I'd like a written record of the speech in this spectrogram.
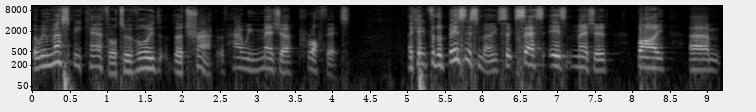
But we must be careful to avoid the trap of how we measure profit. Okay, for the businessman, success is measured by um,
